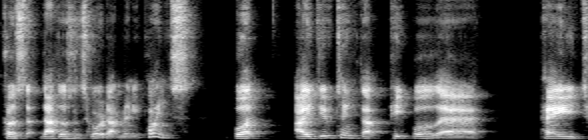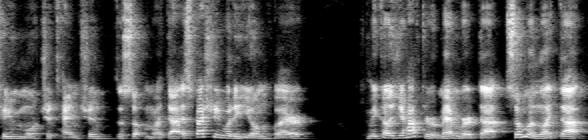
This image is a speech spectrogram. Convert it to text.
because th- that doesn't score that many points. But I do think that people uh, pay too much attention to something like that, especially with a young player, because you have to remember that someone like that,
